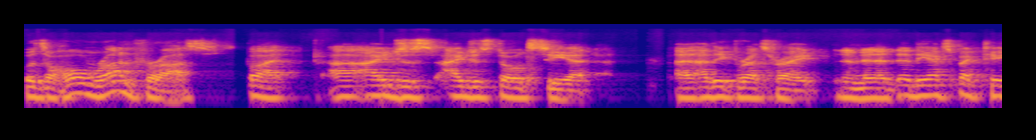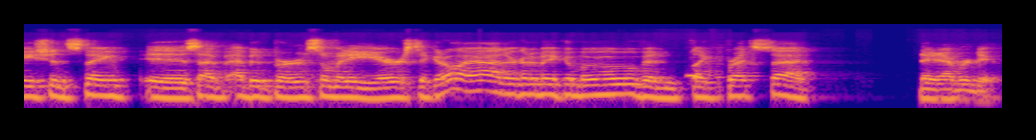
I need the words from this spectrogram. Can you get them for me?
was a home run for us. But uh, I just I just don't see it. I, I think Brett's right. And, and the expectations thing is I've, I've been burned so many years thinking, oh yeah, they're going to make a move, and like Brett said, they never do.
